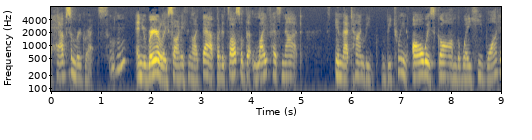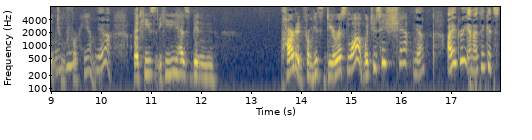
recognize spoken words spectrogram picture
have some regrets. And you rarely saw anything like that, but it's also that life has not, in that time be- between, always gone the way he wanted to for him. yeah. That he's he has been parted from his dearest love, which is his ship. Yeah. I agree. And I think it's,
